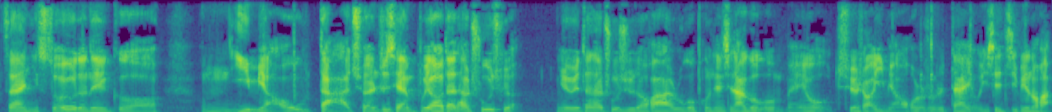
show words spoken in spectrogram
在你所有的那个嗯疫苗打全之前，不要带它出去。因为带它出去的话，如果碰见其他狗狗没有缺少疫苗，或者说是带有一些疾病的话，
